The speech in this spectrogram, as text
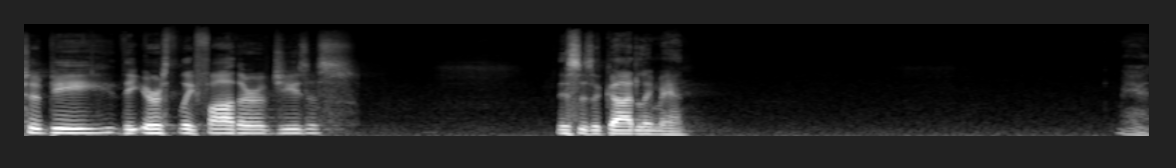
to be the earthly father of Jesus? This is a godly man. Man.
